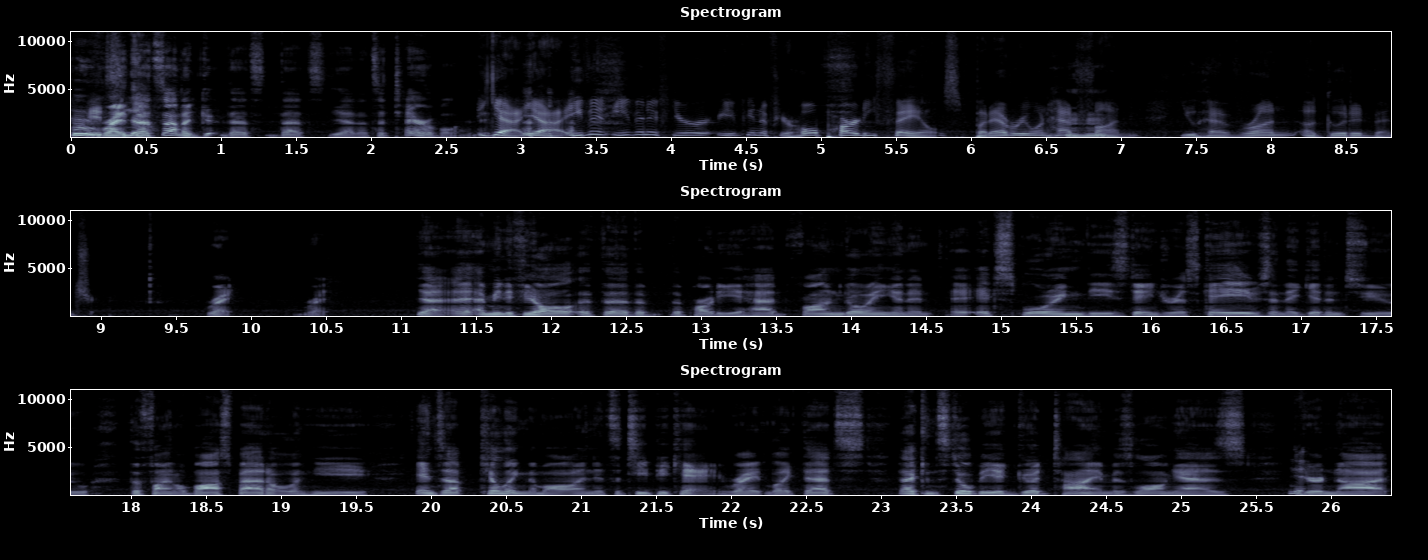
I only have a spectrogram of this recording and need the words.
It's- right. That's not a good. That's that's yeah. That's a terrible ending. yeah, yeah. Even even if your even if your whole party fails, but everyone had Mm-hmm. fun, you have run a good adventure. Right. Right. Yeah. I, mean, if you all, if the, the the party had fun going in and exploring these dangerous caves, and they get into the final boss battle, and he ends up killing them all, and it's a TPK, right? Like that's that can still be a good time as long as you're not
